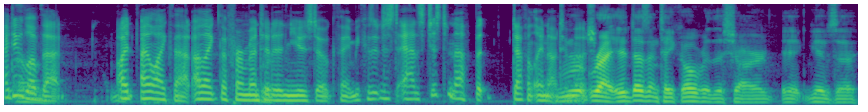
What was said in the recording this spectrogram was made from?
I do Um, love that. I, I like that. I like the fermented and used oak thing because it just adds just enough, but definitely not too much. right, it doesn't take over the chard. It gives a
